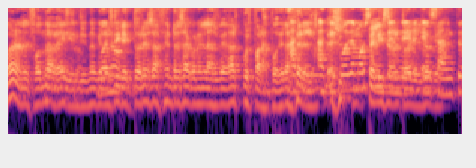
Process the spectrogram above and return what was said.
Bueno, en el fondo, a ver, Maestro. entiendo que Bueno. los directores hacen resacón en Las Vegas pues para poder hacer Aquí, el, aquí el podemos entender el salto,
